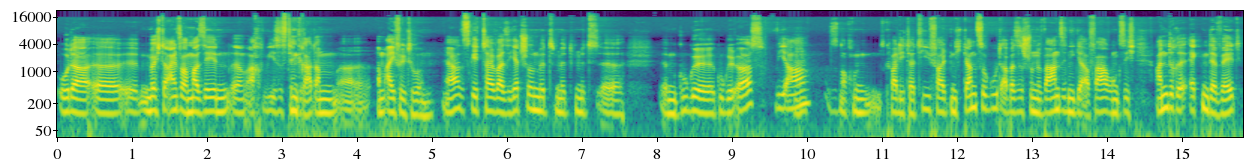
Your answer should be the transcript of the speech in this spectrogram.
Oder äh, möchte einfach mal sehen, äh, ach, wie ist es denn gerade am, äh, am Eiffelturm? Ja, das geht teilweise jetzt schon mit, mit, mit äh, ähm, Google, Google Earth VR. Mhm. Das ist noch ein, qualitativ halt nicht ganz so gut, aber es ist schon eine wahnsinnige Erfahrung, sich andere Ecken der Welt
